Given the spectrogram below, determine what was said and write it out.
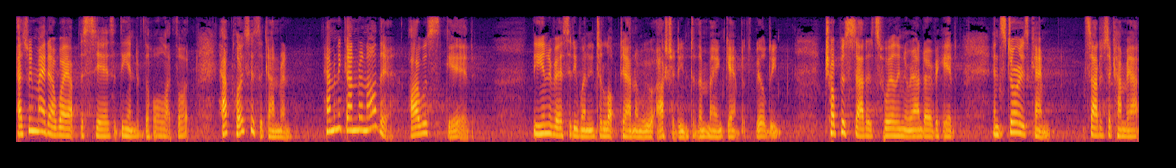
As we made our way up the stairs at the end of the hall, I thought, how close is the gunman? How many gunmen are there? I was scared. The university went into lockdown and we were ushered into the main campus building. Choppers started swirling around overhead and stories came started to come out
